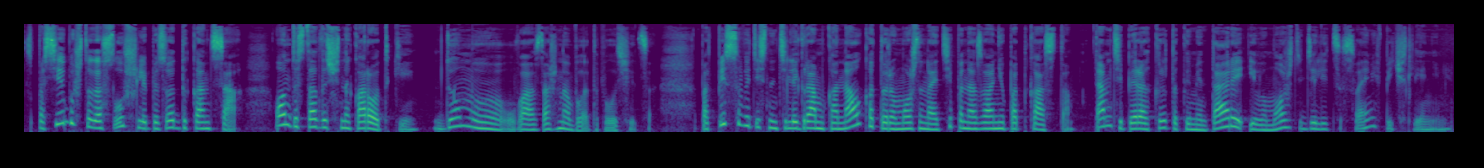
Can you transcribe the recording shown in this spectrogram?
Спасибо, что дослушали эпизод до конца. Он достаточно короткий. Думаю, у вас должно было это получиться. Подписывайтесь на телеграм-канал, который можно найти по названию подкаста. Там теперь открыты комментарии, и вы можете делиться своими впечатлениями.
